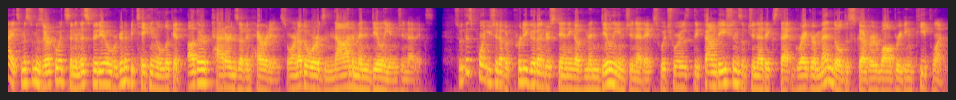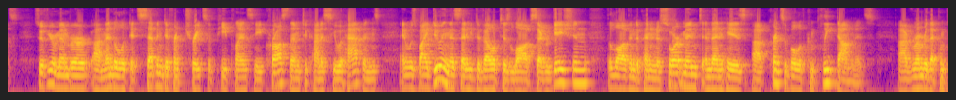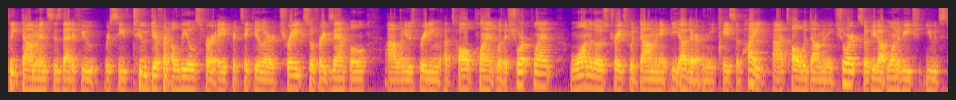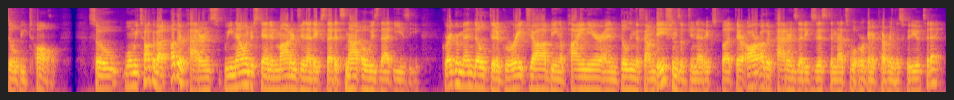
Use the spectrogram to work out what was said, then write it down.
Hi, it's Mr. Mazurkewitz, and in this video we're going to be taking a look at other patterns of inheritance, or in other words, non-Mendelian genetics. So at this point you should have a pretty good understanding of Mendelian genetics, which was the foundations of genetics that Gregor Mendel discovered while breeding pea plants. So if you remember, uh, Mendel looked at seven different traits of pea plants and he crossed them to kind of see what happens. And it was by doing this that he developed his law of segregation, the law of independent assortment, and then his uh, principle of complete dominance. Uh, remember that complete dominance is that if you receive two different alleles for a particular trait, so for example, uh, when he was breeding a tall plant with a short plant, one of those traits would dominate the other. In the case of height, uh, tall would dominate short, so if you got one of each, you would still be tall. So when we talk about other patterns, we now understand in modern genetics that it's not always that easy. Gregor Mendel did a great job being a pioneer and building the foundations of genetics, but there are other patterns that exist, and that's what we're going to cover in this video today.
